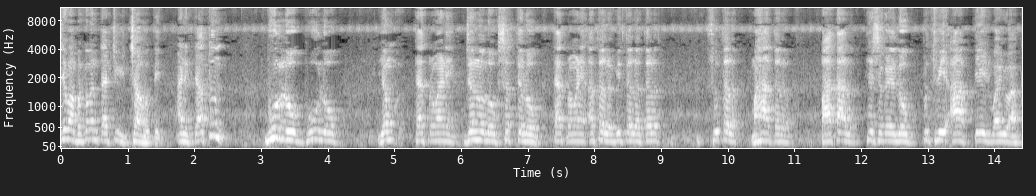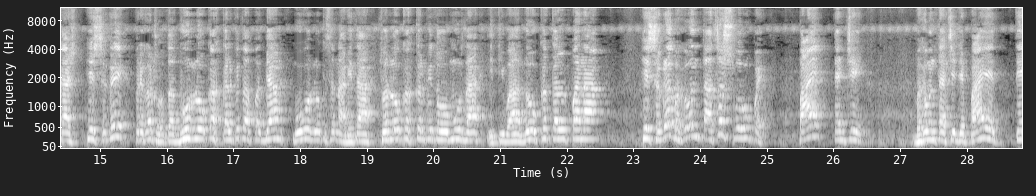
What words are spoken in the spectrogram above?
जेव्हा भगवंताची इच्छा होते. आणि त्यातून भूरलोक भूलोक यम त्याचप्रमाणे जनलोक सत्यलोक त्याचप्रमाणे अतल बितल तल सुतल महातल पाताल हे सगळे लोक पृथ्वी आप तेज वायू आकाश हे सगळे प्रगट होतात. भूर्लोक कल्पिता लोक सनाभिता स्वर लोक कल्पितो मूर्धा इति वा लोककल्पना हे सगळं भगवंताचं स्वरूप आहे. पाय त्यांचे भगवंताचे जे पाय आहेत ते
